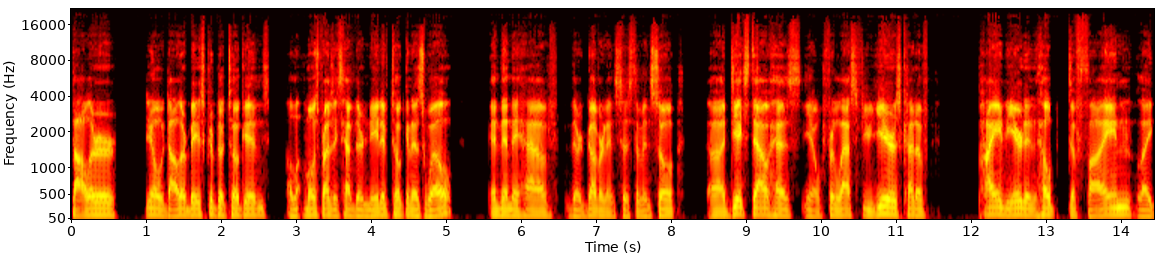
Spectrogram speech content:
dollar, you know, dollar based crypto tokens. Lot, most projects have their native token as well. and then they have their governance system. And so uh, DXDAO has, you know, for the last few years kind of pioneered and helped define like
